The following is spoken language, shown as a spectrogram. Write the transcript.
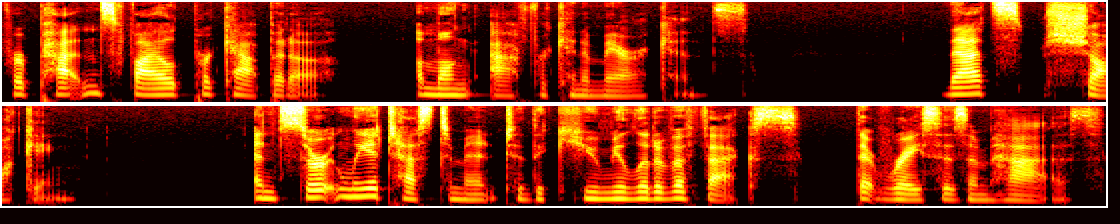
for patents filed per capita among African Americans. That's shocking, and certainly a testament to the cumulative effects that racism has.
